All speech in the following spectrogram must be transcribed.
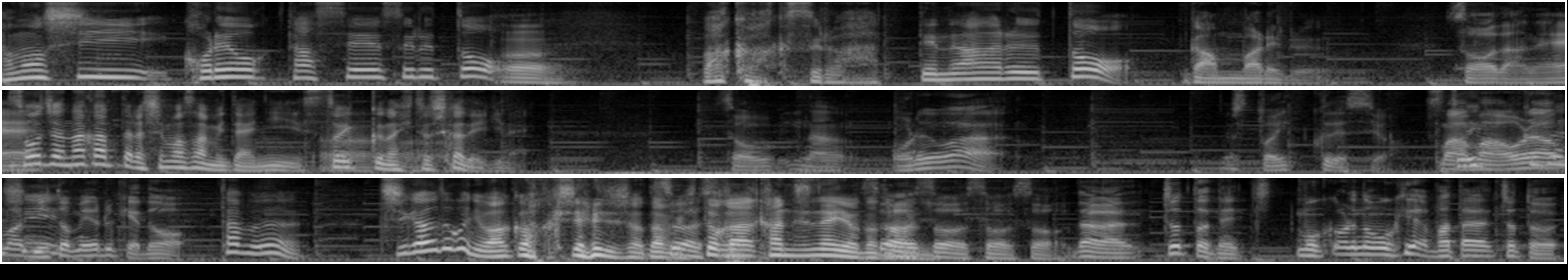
楽しいこれを達成すると、ううん。ワクワクするわってなると頑張れる、そうだね。そうじゃなかったら島さんみたいにストイックな人しかできない、そうなん俺はストイックですよ。まあまあ俺はまあ認めるけど。多分違うところにワクワクしてるんでしょ？多分人が感じないようなところに。そうそうそうそう。だからちょっとねちもうこれの目標はまたちょっと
